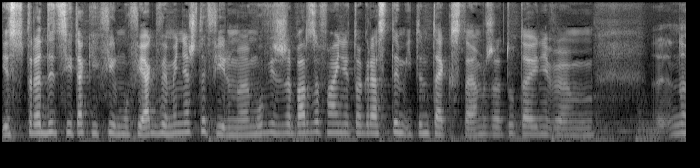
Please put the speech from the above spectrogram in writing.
jest w tradycji takich filmów, jak wymieniasz te filmy, mówisz, że bardzo fajnie to gra z tym i tym tekstem, że tutaj, nie wiem, no,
